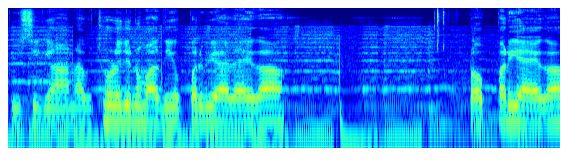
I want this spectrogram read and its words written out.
पीसी ज्ञान अभी थोड़े दिनों बाद ये ऊपर भी आ जाएगा। टॉप पर ही आएगा।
